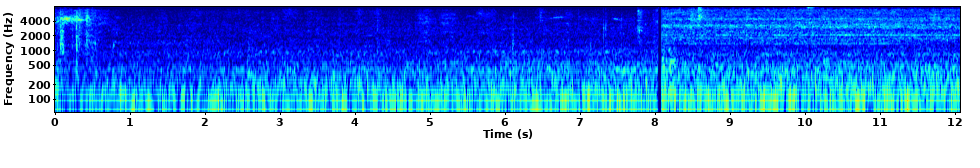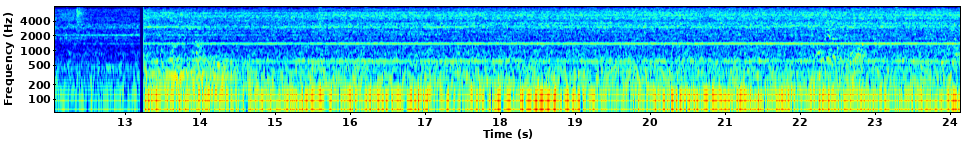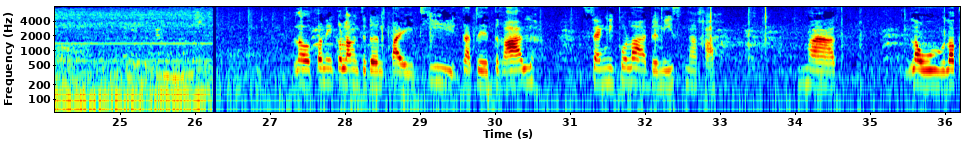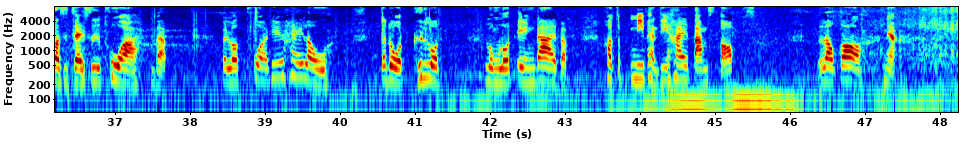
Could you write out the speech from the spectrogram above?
เราตอนนี้กำลังจะเดินไปที่กาเ h ดรัลแซงนิโคลาเดนิสนะคะ มาเราเราตัดสินใจซื้อทัวร์แบบเป็นรถทัวร์ที่ให้เรากระโดดขึ้นรถลงรถเองได้แบบ เขาจะมีแผนที่ให้ตามสต็อปแล้วเราก็เนี่ย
